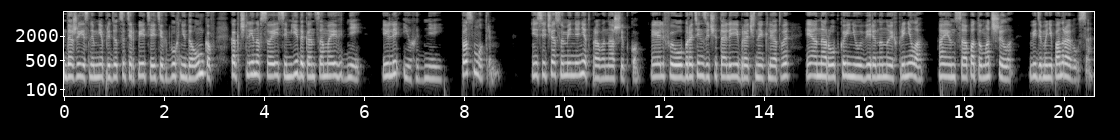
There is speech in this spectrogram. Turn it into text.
Даже если мне придется терпеть этих двух недоумков, как членов своей семьи до конца моих дней. Или их дней. Посмотрим. И сейчас у меня нет права на ошибку. Эльф и оборотень зачитали ей брачные клятвы, и она робко и неуверенно, но их приняла. А юнца потом отшила. Видимо, не понравился.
